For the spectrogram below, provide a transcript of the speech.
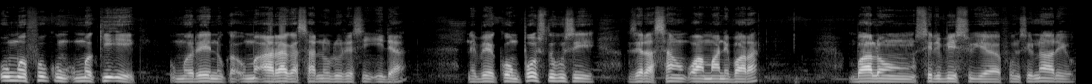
uma fukung uma kiik uma renu ka uma araga sanulu resing ida nebe composto husi geração o amane barak. Balong serviço ia funcionário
